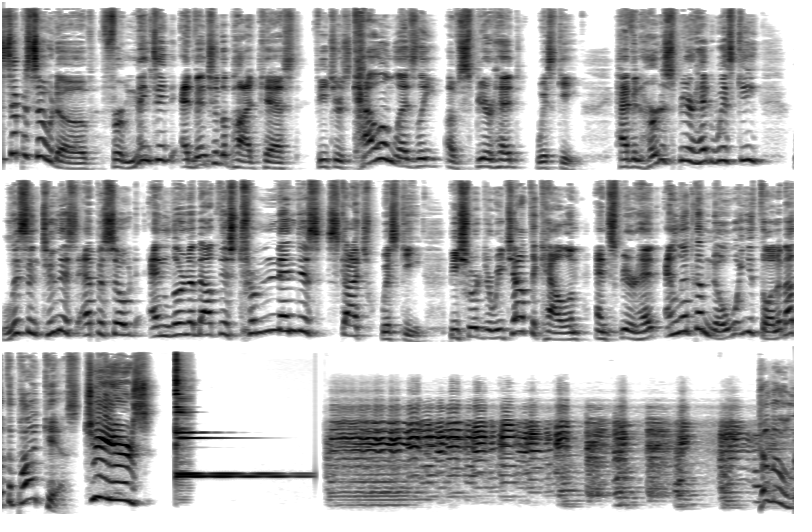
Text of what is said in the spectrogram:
This episode of Fermented Adventure the Podcast features Calum Leslie of Spearhead Whiskey. Haven't heard of Spearhead Whiskey? Listen to this episode and learn about this tremendous Scotch whiskey. Be sure to reach out to Calum and Spearhead and let them know what you thought about the podcast. Cheers!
